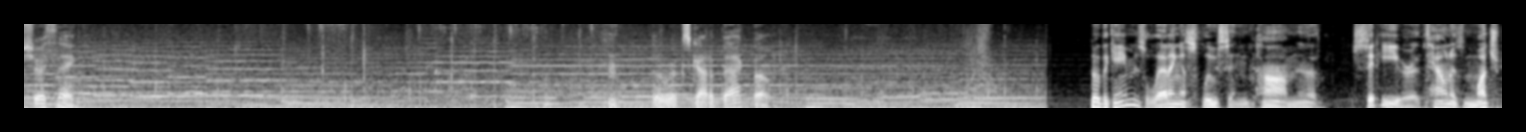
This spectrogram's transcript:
Sure thing. The rook's got a backbone. So the game is letting us loose in Kalm, and the city or the town is much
